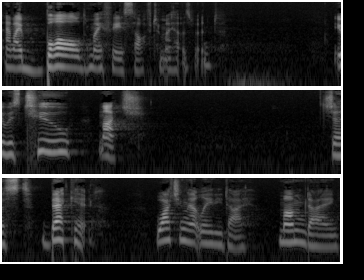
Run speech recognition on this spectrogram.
And I bawled my face off to my husband. It was too much just Beckett, watching that lady die, mom dying,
